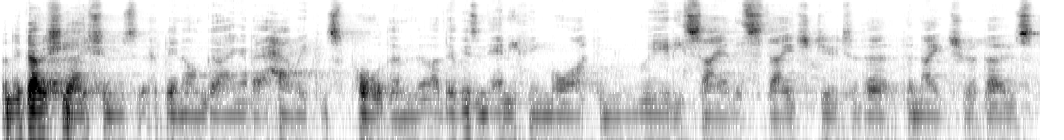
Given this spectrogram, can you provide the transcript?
The negotiations have been ongoing about how we can support them. Uh, there isn't anything more I say at this stage due to the, the nature of those,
